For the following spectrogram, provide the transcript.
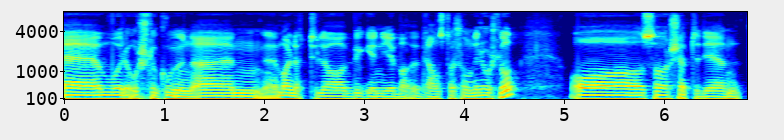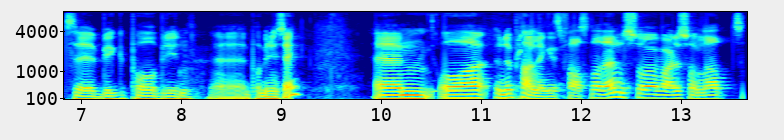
Eh, hvor Oslo kommune eh, var nødt til å bygge nye brannstasjoner i Oslo. Og så kjøpte de et eh, bygg på Bryn, eh, på Brynseng. Og under planleggingsfasen av den så var det sånn at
